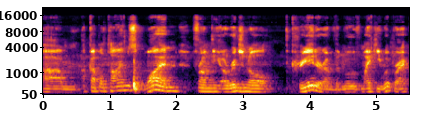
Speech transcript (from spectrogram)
um, a couple times. One from the original creator of the move, Mikey Whipwreck,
